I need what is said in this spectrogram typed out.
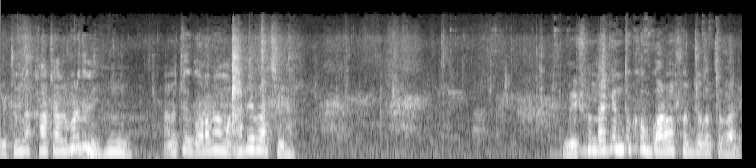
মিঠুন দা খাওয়া চালু করে দিলি? হুম। আমি তো গরমে মাখাতেই পারছি না। মিঠুন দা কিন্তু খুব গরম সহ্য করতে পারে।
